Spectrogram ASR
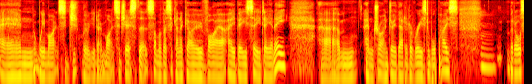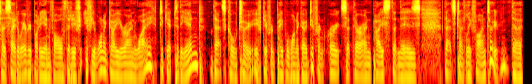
and we might suggest, you know might suggest that some of us are going to go via A, B, C, D, and E, um, and try and do that at a reasonable pace. Mm. But also say to everybody involved that if if you want to go your own way to get to the end, that's cool too. If different people want to go different routes at their own pace, then there's that's totally fine too. The,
